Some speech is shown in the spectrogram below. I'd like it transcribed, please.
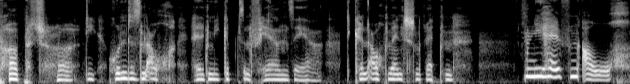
Paw Patrol. Die Hunde sind auch Helden, die gibt es im Fernseher. Können auch Menschen retten. Und die helfen auch.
